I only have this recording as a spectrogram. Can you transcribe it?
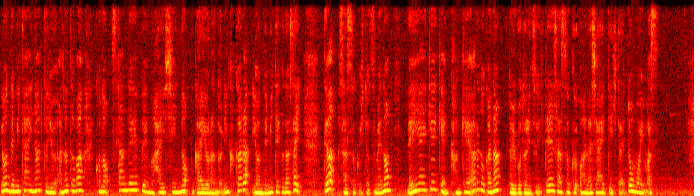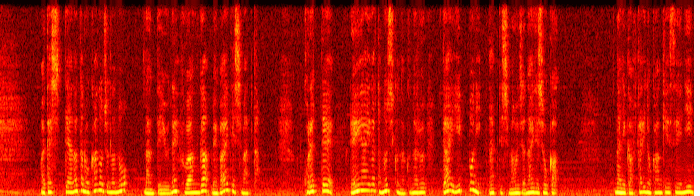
読んでみたいなというあなたはこのスタンド FM 配信の概要欄のリンクから読んでみてください。では早速1つ目の恋愛経験関係あるのかな？ということについて早速お話入っていきたいと思います。私ってあなたの彼女なの？なんていうね不安が芽生えてしまった。これって恋愛が楽しくなくなる第一歩になってしまうんじゃないでしょうか。何か2人の関係性に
